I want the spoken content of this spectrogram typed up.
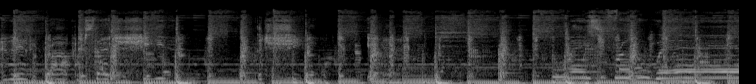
and any problems that you share, that you share, yeah. ways through ways.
